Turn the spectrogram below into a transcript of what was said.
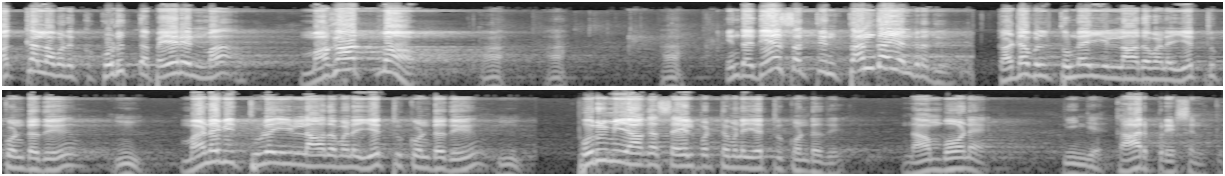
மக்கள் அவனுக்கு கொடுத்த பெயர் என்ன மகாத்மா இந்த தேசத்தின் தந்தை என்றது. கடவுள் துணை இல்லாதவனை ஏற்றுக்கொண்டது. மனைவி துணை இல்லாதவனை ஏற்றுக்கொண்டது. பொறுமையாக செயல்பட்டவனை ஏற்றுக்கொண்டது. நான் போனேன் நீங்க. கார்பரேஷனுக்கு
